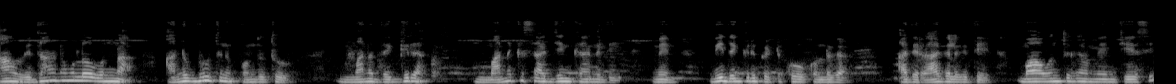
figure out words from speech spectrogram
ఆ విధానంలో ఉన్న అనుభూతిని పొందుతూ మన దగ్గర మనకు సాధ్యం కానిది మేము మీ దగ్గర పెట్టుకోకుండా అది రాగలిగితే మా వంతుగా మేము చేసి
